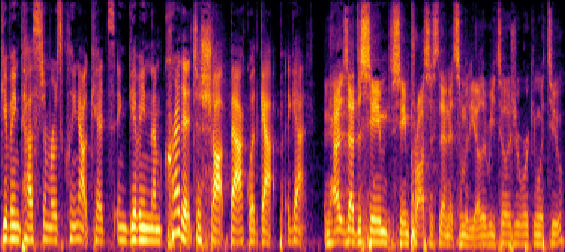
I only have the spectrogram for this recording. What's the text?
giving customers clean out kits and giving them credit to shop back with Gap again. And how is that the same same process then at some of the other retailers you're working with too?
